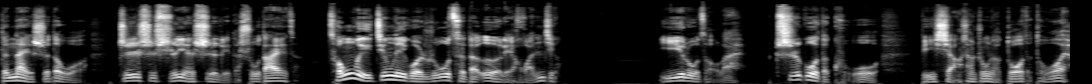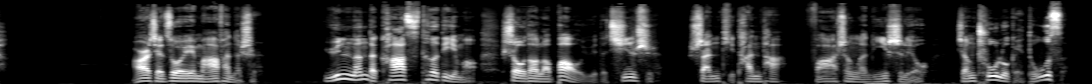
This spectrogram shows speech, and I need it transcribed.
但那时的我只是实验室里的书呆子，从未经历过如此的恶劣环境，一路走来吃过的苦。比想象中要多得多呀！而且最为麻烦的是，云南的喀斯特地貌受到了暴雨的侵蚀，山体坍塌，发生了泥石流，将出路给堵死。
